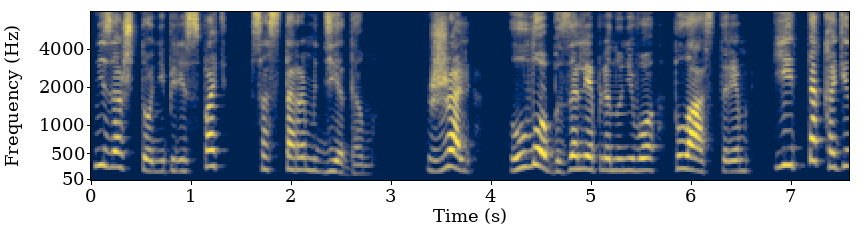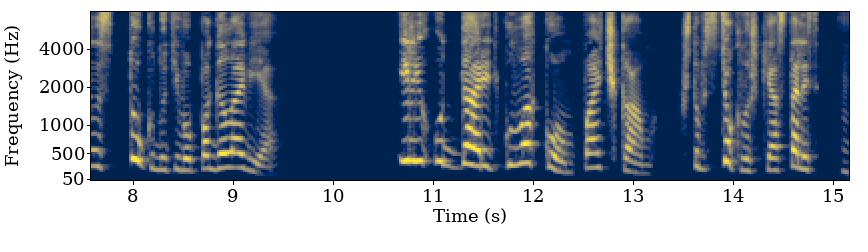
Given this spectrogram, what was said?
ни за что не переспать со старым дедом. Жаль, лоб залеплен у него пластырем. Ей так хотелось стукнуть его по голове или ударить кулаком по очкам, чтобы стеклышки остались в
